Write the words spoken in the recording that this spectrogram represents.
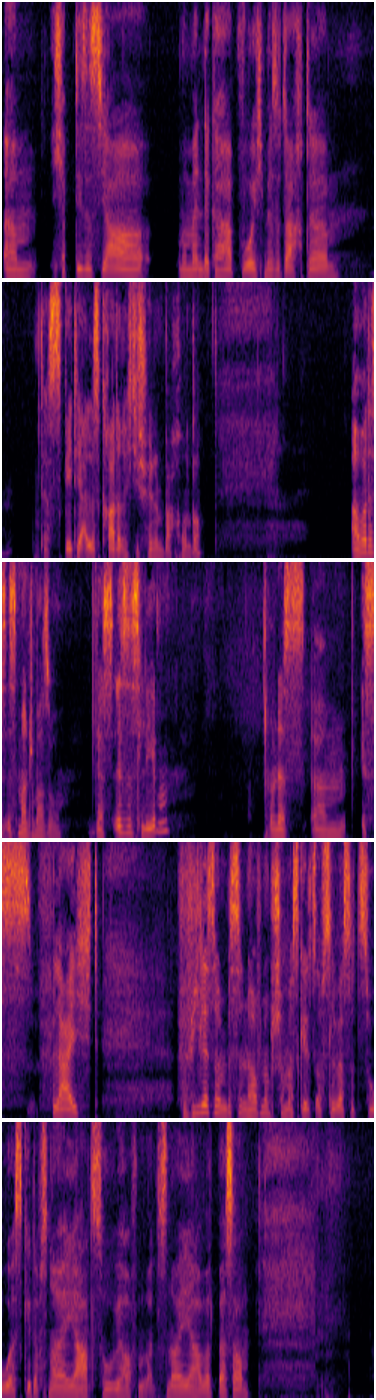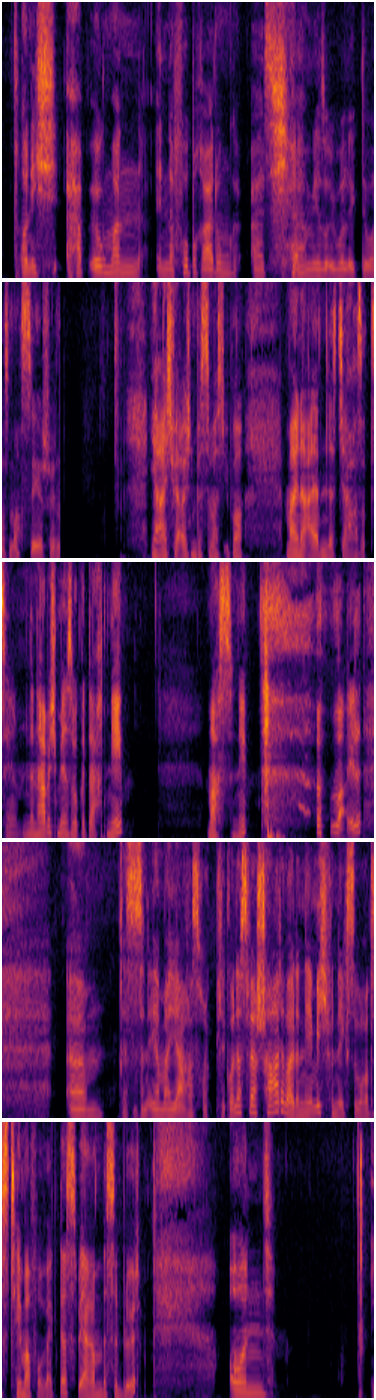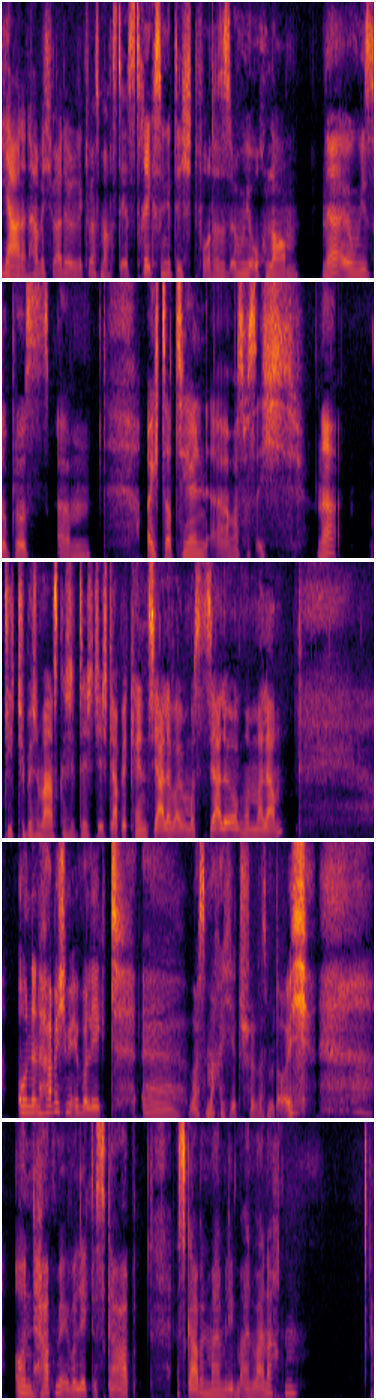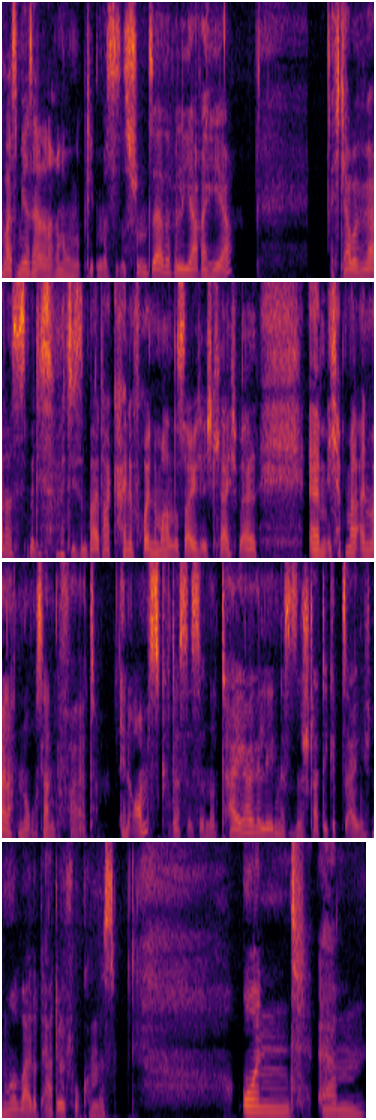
Ähm, ich habe dieses Jahr Momente gehabt, wo ich mir so dachte, das geht hier alles gerade richtig schön den Bach runter. Aber das ist manchmal so. Das ist das Leben. Und das ähm, ist vielleicht für viele so ein bisschen Hoffnung schon es geht jetzt auf Silvester zu, es geht aufs neue Jahr zu. Wir hoffen, das neue Jahr wird besser. Und ich habe irgendwann in der Vorbereitung, als ich äh, mir so überlegte, was machst du hier schön? Ja, ich will euch ein bisschen was über meine Alben des Jahres erzählen. Und dann habe ich mir so gedacht, nee, machst du nicht. Weil ähm, das ist dann eher mal Jahresrückblick. Und das wäre schade, weil dann nehme ich für nächste Woche das Thema vorweg. Das wäre ein bisschen blöd. Und ja, dann habe ich weiter überlegt, was machst du jetzt? Trägst du ein Gedicht vor? Das ist irgendwie auch lahm. Ne? Irgendwie so bloß ähm, euch zu erzählen, äh, was weiß ich, ne? Die typischen Weihnachtsgedichte. Ich glaube, ihr kennt sie alle, weil wir mussten sie alle irgendwann mal lernen. Und dann habe ich mir überlegt, äh, was mache ich jetzt Schönes mit euch? Und habe mir überlegt, es gab, es gab in meinem Leben ein Weihnachten, was mir sehr in Erinnerung geblieben ist. Es ist schon sehr, sehr viele Jahre her. Ich glaube, wir werden uns mit diesem, mit diesem Beitrag keine Freunde machen, das sage ich euch gleich, weil ähm, ich habe mal einen Weihnachten in Russland gefeiert. In Omsk, das ist in der Taiga gelegen, das ist eine Stadt, die gibt es eigentlich nur, weil dort Erdöl vorkommen ist. Und ähm,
